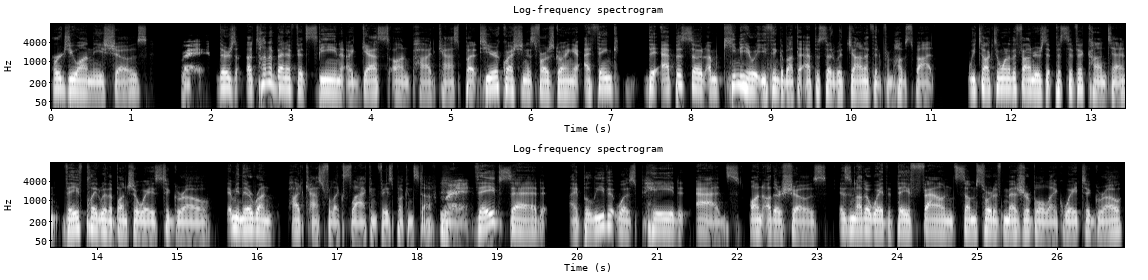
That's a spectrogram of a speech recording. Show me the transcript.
heard you on these shows Right. there's a ton of benefits being a guest on podcasts. But to your question, as far as growing it, I think the episode, I'm keen to hear what you think about the episode with Jonathan from HubSpot. We talked to one of the founders at Pacific Content. They've played with a bunch of ways to grow. I mean, they run podcasts for like Slack and Facebook and stuff. Right. They've said, I believe it was paid ads on other shows is another way that they've found some sort of measurable like way to grow.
